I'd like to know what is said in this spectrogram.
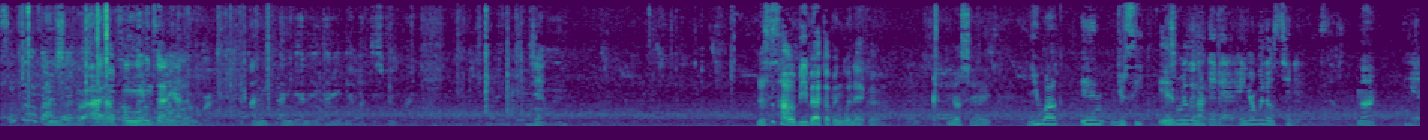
Sometimes I know, bro. I, I, have tell unlimited everybody I know, bro. I need, I need, I need, I need to get about this street, bro. Gently. This is how it be back up in Gwinnett, girl. No shade. You walk in, you see It's really not that bad. And your window's tinted. So, Mine? yes.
